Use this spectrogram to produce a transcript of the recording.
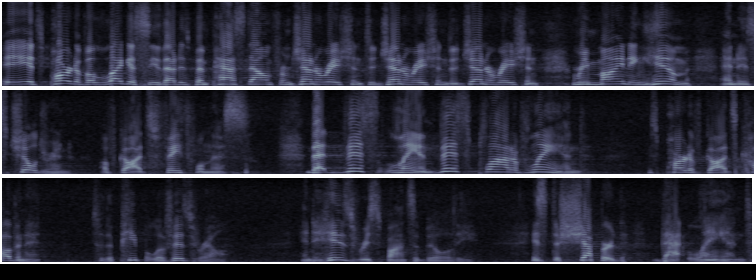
It's part of a legacy that has been passed down from generation to generation to generation, reminding him and his children of God's faithfulness. That this land, this plot of land, is part of God's covenant to the people of Israel and his responsibility is to shepherd that land,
